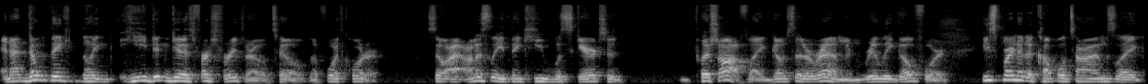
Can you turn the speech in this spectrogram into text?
and I don't think like he didn't get his first free throw until the fourth quarter. So I honestly think he was scared to push off, like go to the rim and really go for it. He sprinted a couple times, like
